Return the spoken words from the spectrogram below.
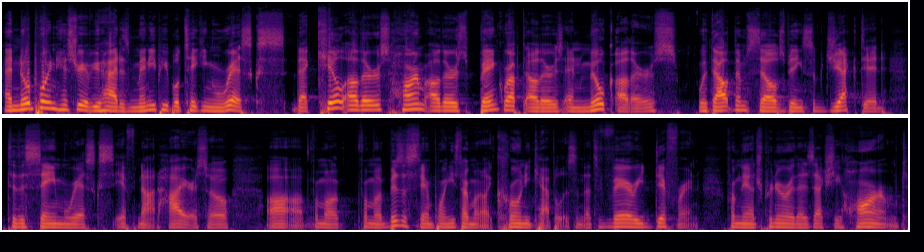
At no point in history have you had as many people taking risks that kill others, harm others, bankrupt others, and milk others without themselves being subjected to the same risks, if not higher. So, uh, from a from a business standpoint, he's talking about like crony capitalism. That's very different from the entrepreneur that is actually harmed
